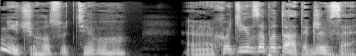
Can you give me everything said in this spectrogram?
нічого суттєвого. Е, хотів запитати, Дживсе.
